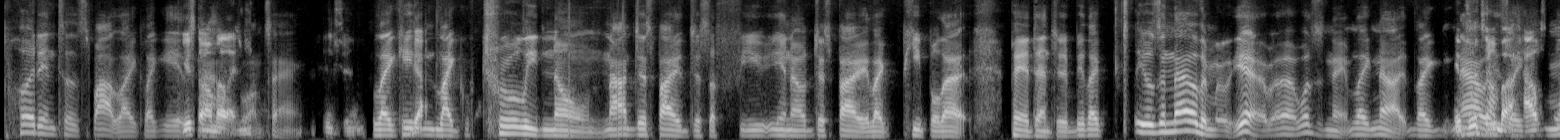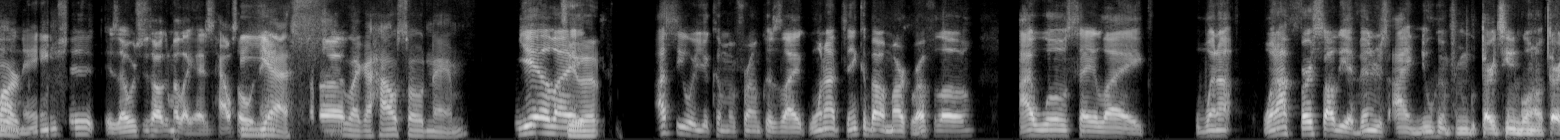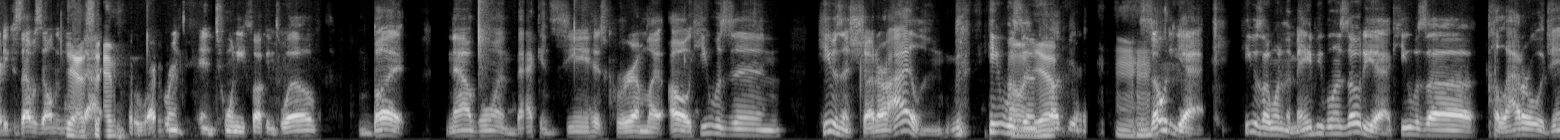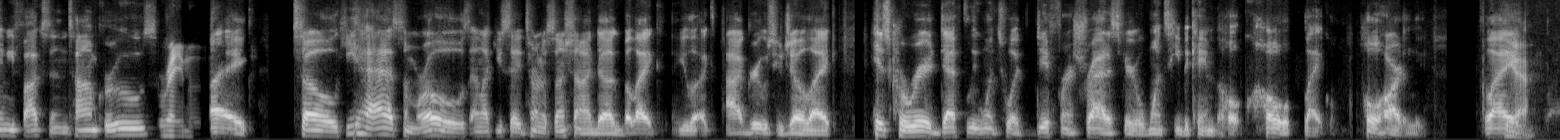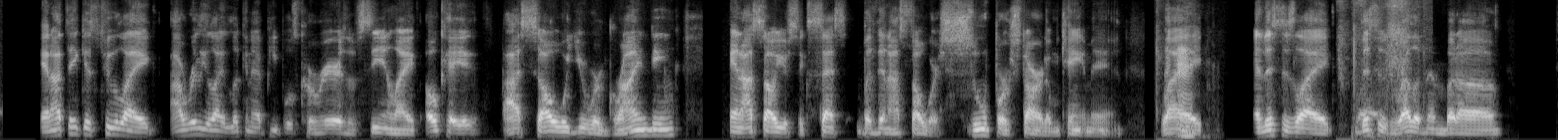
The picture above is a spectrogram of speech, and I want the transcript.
put into the spotlight like he is. You're talking now, about, is like, what I'm saying. Interesting. Like he Got- like truly known, not just by just a few, you know, just by like people that pay attention. Be like, he was in that other movie. Yeah, uh, what's his name? Like, nah, like If now we're talking about like household Mark. name shit, is that what you're talking about? Like his household name? Yes, Uh, like a household name. Yeah, like See? I see where you're coming from because like when I think about Mark Ruffalo, I will say like when I when I first saw the Avengers, I knew him from 13 going on 30 because that was the only movie Yeah, that I same. could reference in 20 fucking 12. But now going back and seeing his career, I'm like, oh, he was in he was in Shutter Island. he was Oh, in yep. fucking Mhm. Zodiac. He was like one of the main people in Zodiac. He was uh collateral with Jamie Foxx and Tom Cruise. Movie. Like, so he has some roles, and like you said, Eternal Sunshine, Doug. But like you like, I agree with you, Joe. Like his career definitely went to a different stratosphere once he became the whole whole like wholeheartedly. Like, yeah, and I think it's too like I really like looking at people's careers of seeing like, okay, I saw where you were grinding, and I saw your success, but then I saw where superstardom came in. Like, and this is like this is relevant, but uh,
